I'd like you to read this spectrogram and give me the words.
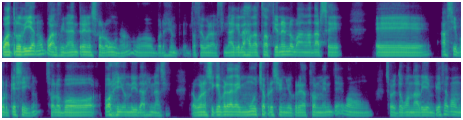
cuatro días, ¿no? Pues al final entrenes solo uno, ¿no? Por ejemplo. Entonces, bueno, al final que las adaptaciones no van a darse eh, así porque sí, ¿no? Solo por, por ir un día al gimnasio. Pero bueno, sí que es verdad que hay mucha presión, yo creo, actualmente, con, sobre todo cuando alguien empieza con,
